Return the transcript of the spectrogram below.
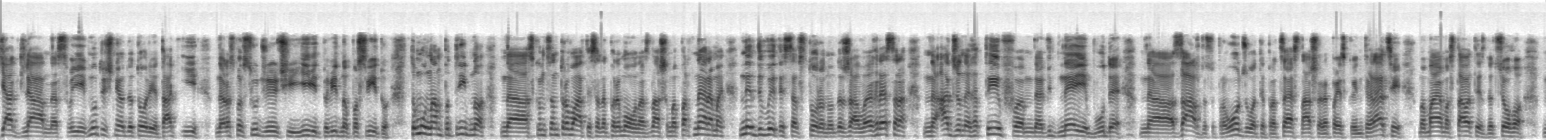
як для своєї внутрішньої аудиторії, так і розповсюджуючи її відповідно по світу. Тому нам потрібно сконцентруватися на перемовинах з нашими партнерами, не дивитися в сторону держави-агресора, адже негатив від неї буде е, завжди супроводжувати процес нашої європейської інтеграції. Ми маємо ставитись до цього е,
